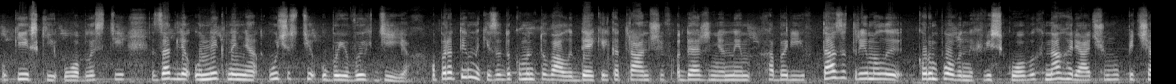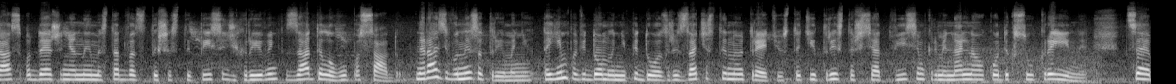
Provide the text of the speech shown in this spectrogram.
у Київській області задля уникнення участі у бойових діях. Оперативники задокументували декілька траншів одержання ним хабарів та затримали корумпованих військових на гарячому під час одержання ними 126 тисяч гривень за тилову посаду. Наразі вони затримані та їм повідомлені підозри за частиною 3 статті 368 Кримінального кодексу України. Це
